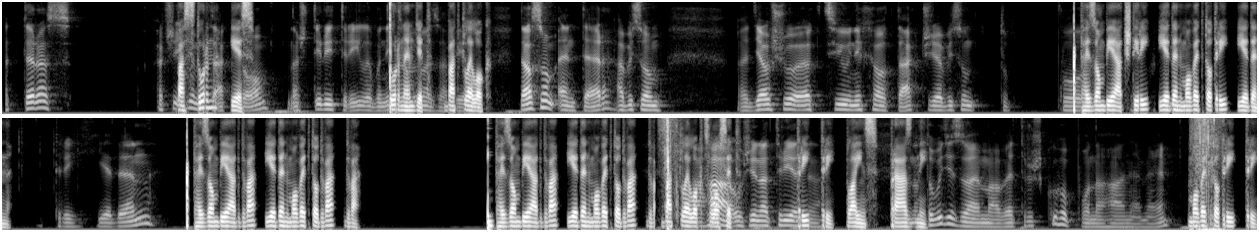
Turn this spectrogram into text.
A teraz... Takto, yes. na 4-3, lebo nechcem, Turn aby ended. ma zabil. Battle lock. Dal som Enter, aby som e, ďalšiu akciu nechal tak, čiže aby som tu... P zombie 4, 1 movetto 3, 1. 3, 1. P zombie 2, 1 movetto 2, 2. P zombie 2, 1 movetto 2, 2. Battle Aha, closet. už je na 3, 3, 3. Plains. No Prázdny. to bude zaujímavé, trošku ho ponaháňame. Movetto 3, 3.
